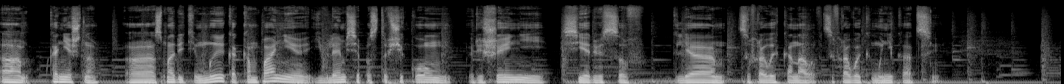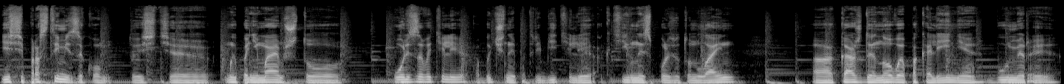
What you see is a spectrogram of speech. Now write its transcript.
А, конечно. А, смотрите, мы как компания являемся поставщиком решений, сервисов для цифровых каналов, цифровой коммуникации. Если простым языком, то есть э, мы понимаем, что пользователи, обычные потребители активно используют онлайн. А, каждое новое поколение, бумеры,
